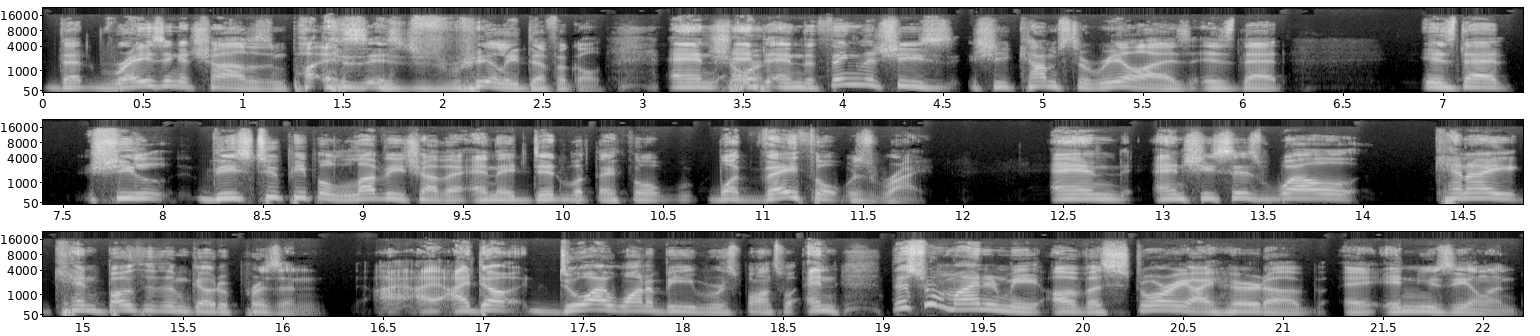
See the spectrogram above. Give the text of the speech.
that raising a child is impo- is, is really difficult. And Sure. and and the thing that she's she comes to realize is that is that she these two people love each other and they did what they thought what they thought was right. And and she says, "Well, can I can both of them go to prison?" I, I- I don't. Do I want to be responsible? And this reminded me of a story I heard of uh, in New Zealand,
